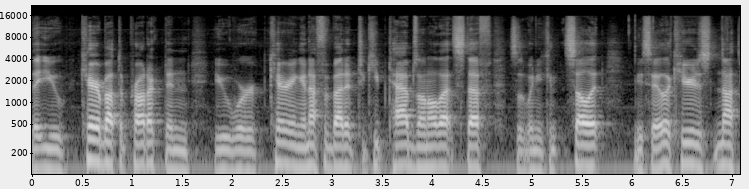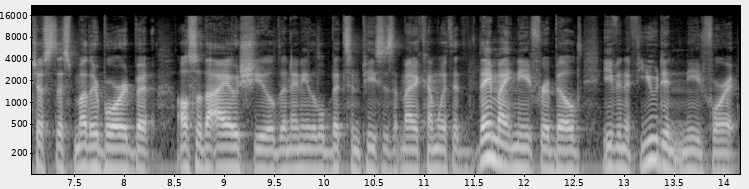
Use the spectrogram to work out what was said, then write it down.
that you care about the product and you were caring enough about it to keep tabs on all that stuff so that when you can sell it, you say, look, here's not just this motherboard, but also the I.O. shield and any little bits and pieces that might have come with it they might need for a build, even if you didn't need for it.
